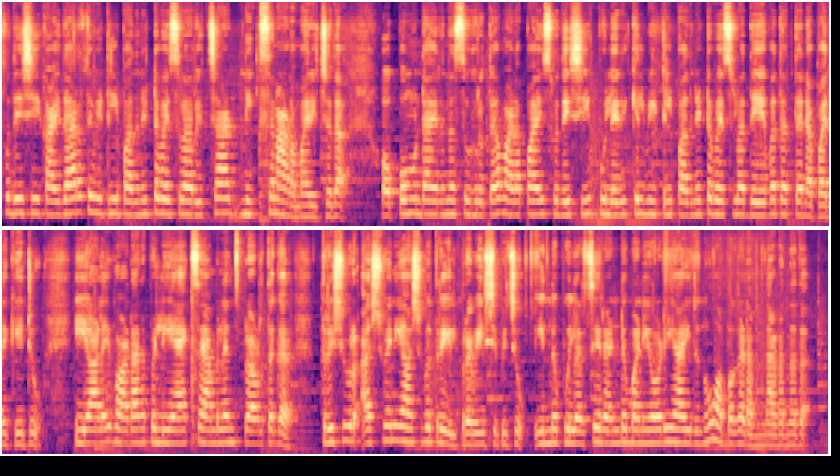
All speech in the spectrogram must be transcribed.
സ്വദേശി കൈതാരത്ത് വീട്ടിൽ പതിനെട്ട് വയസ്സുള്ള റിച്ചാർഡ് നിക്സനാണ് മരിച്ചത്. ഒപ്പമുണ്ടായിരുന്ന സുഹൃത്ത് വളപ്പായ സ്വദേശി പുലരിക്കൽ വീട്ടിൽ പതിനെട്ട് വയസ്സുള്ള ദേവദത്തന് പരിക്കേറ്റു. ഇയാളെ വാടാനപ്പള്ളി ആക്സ് ആംബുലൻസ് പ്രവർത്തകർ തൃശൂർ അശ്വിനി ആശുപത്രിയിൽ പ്രവേശിപ്പിച്ചു. ഇന്ന് പുലർച്ചെ രണ്ട് മണിയോടെയായിരുന്നു അപകടം നടന്നത്.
